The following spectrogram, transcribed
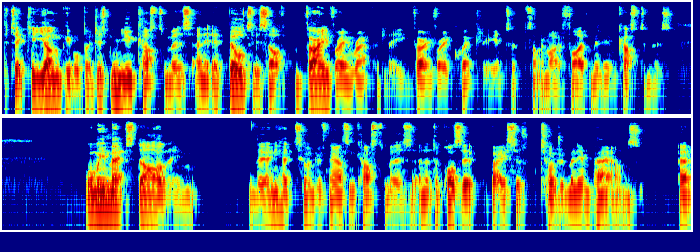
particularly young people, but just new customers. And it, it built itself very, very rapidly, very, very quickly into something like 5 million customers. When we met Starling, they only had 200,000 customers and a deposit base of 200 million pounds. Uh,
